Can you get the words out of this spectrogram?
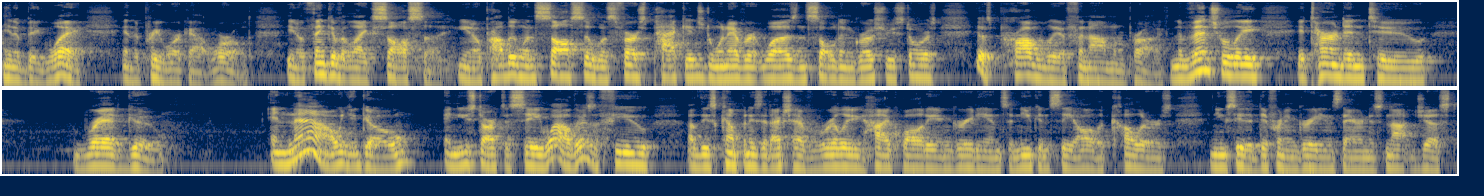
in a big way in the pre-workout world. You know, think of it like salsa. You know, probably when salsa was first packaged, whenever it was and sold in grocery stores, it was probably a phenomenal product. And eventually it turned into red goo. And now you go and you start to see, wow, there's a few of these companies that actually have really high quality ingredients and you can see all the colors and you see the different ingredients there and it's not just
